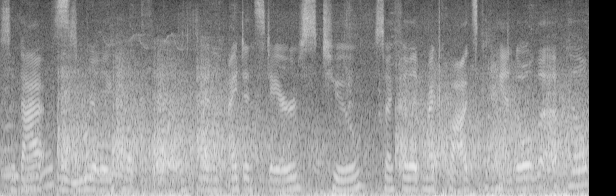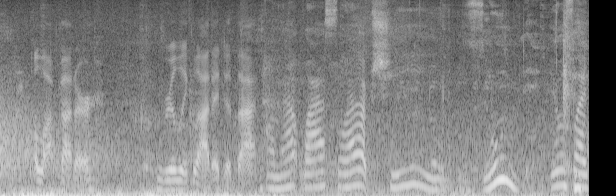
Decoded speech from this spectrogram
So that was really helpful. And I did stairs too, so I feel like my quads could handle the uphill a lot better. Really glad I did that. On that last lap, she zoomed it. It was like,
